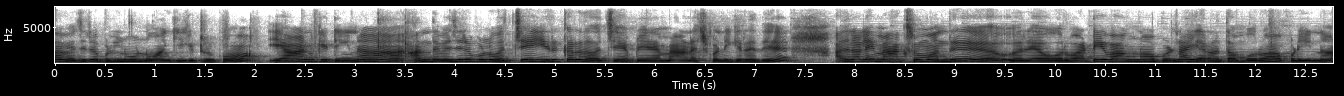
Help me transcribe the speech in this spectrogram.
தான் வெஜிடபிள்னு ஒன்று வாங்கிக்கிட்டு இருக்கோம். ஏன்னு கேட்டிங்கன்னா அந்த வெஜிடபிள் வச்சே இருக்கிறத வச்சே அப்படியே மேனேஜ் பண்ணிக்கிறது. அதனாலே மேக்ஸிமம் வந்து ஒரு ஒரு வாட்டி வாங்கினோம் அப்படின்னா இரநூத்தம்பது ரூபா அப்படின்னா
